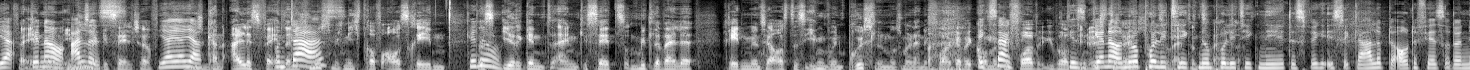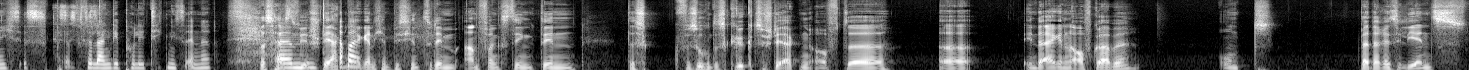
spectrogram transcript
ja, verändern genau, in alles. unserer Gesellschaft. Ja, ja, ja. Ich kann alles verändern. Das, ich muss mich nicht darauf ausreden, genau. dass irgendein Gesetz und mittlerweile reden wir uns ja aus, dass irgendwo in Brüssel muss mal eine Vorgabe kommen, Exakt. bevor wir überhaupt Ges in Österreich Genau, nur Politik, so nur so Politik. Nee, das ist egal, ob du Auto fährst oder nicht, ist, solange die Politik nichts ändert. Das heißt, ähm, wir stärken eigentlich ein bisschen zu dem Anfangsding, den das versuchen das Glück zu stärken auf der äh, in der eigenen Aufgabe und bei der Resilienz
